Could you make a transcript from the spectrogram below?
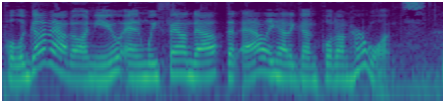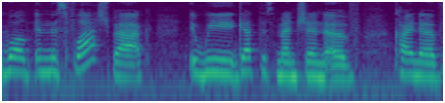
pull a gun out on you. And we found out that Allie had a gun pulled on her once. Well, in this flashback, it- we get this mention of kind of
